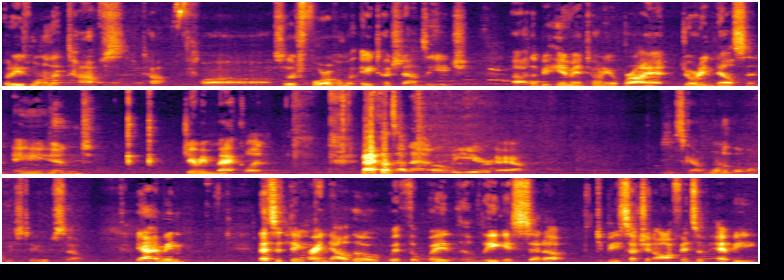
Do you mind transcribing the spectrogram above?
but he's one of the tops. Top. Uh, so there's four of them with eight touchdowns each. Uh, that'd be him, Antonio Bryant, Jordy Nelson, and Jeremy Maclin. Maclin's had a hell of a year. Yeah, he's got one of the longest too. So, yeah, I mean, that's the thing right now though. With the way the league is set up to be such an offensive-heavy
